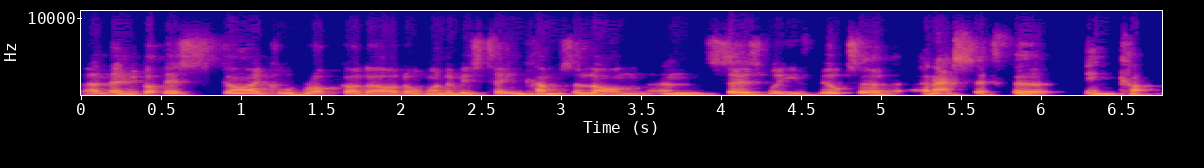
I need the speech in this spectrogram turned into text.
And then you've got this guy called Rob Goddard, or one of his team comes along and says, Well, you've built a, an asset for income,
